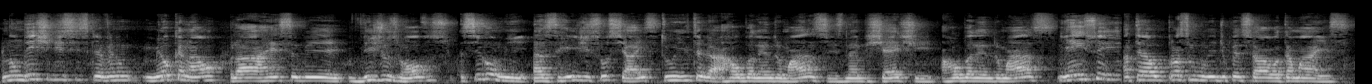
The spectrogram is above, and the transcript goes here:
não deixe de se inscrever no meu canal para receber vídeos novos. Sigam-me nas redes sociais, Twitter, arroba Leandro Mas, Snapchat, arroba Leandro Mas. E é isso aí. Até o próximo vídeo, pessoal. Até mais.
